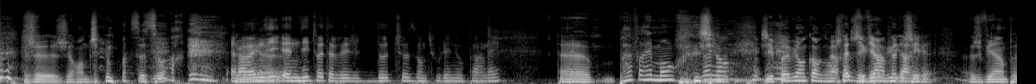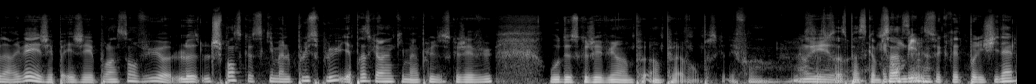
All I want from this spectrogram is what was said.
je, je rentre chez moi ce soir. Alors, Andy, euh, Andy, toi, tu avais d'autres choses dont tu voulais nous parler? Euh, pas vraiment. Non. J'ai pas vu encore grand En fait, tu viens un peu d'arriver. Je viens un peu d'arriver et j'ai pour l'instant vu. euh, Le, je pense que ce qui m'a le plus plu, il y a presque rien qui m'a plu de ce que j'ai vu ou de ce que j'ai vu un peu un peu avant, parce que des fois Oui, ça, ça euh, se passe comme ça. C'est le secret de Polichinelle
